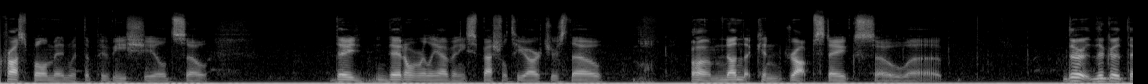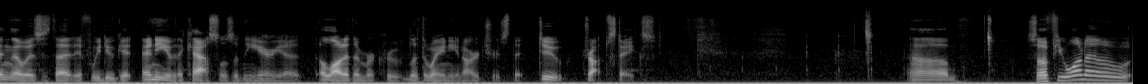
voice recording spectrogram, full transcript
crossbowman with the Pavis shield, so they they don't really have any specialty archers though. Um, none that can drop stakes, so uh, the the good thing though is, is that if we do get any of the castles in the area, a lot of them recruit Lithuanian archers that do drop stakes. Um, so if you want to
